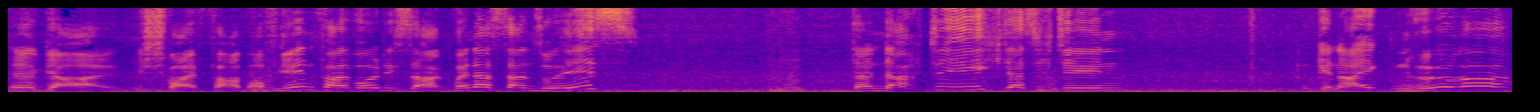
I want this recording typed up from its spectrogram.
Egal, ich schweife ab. Auf jeden Fall wollte ich sagen, wenn das dann so ist, dann dachte ich, dass ich den geneigten Hörer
